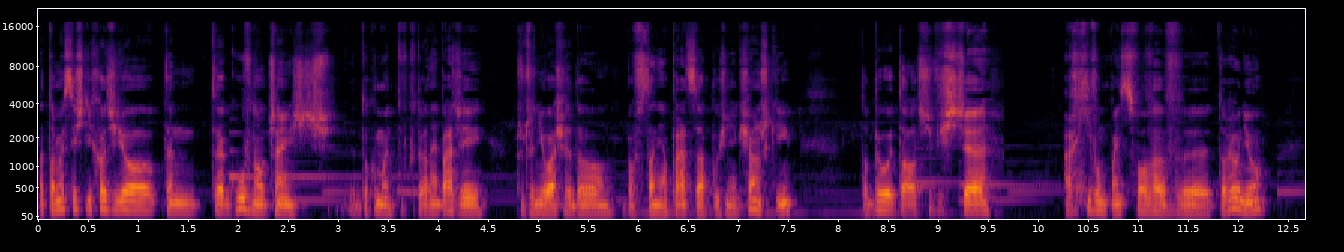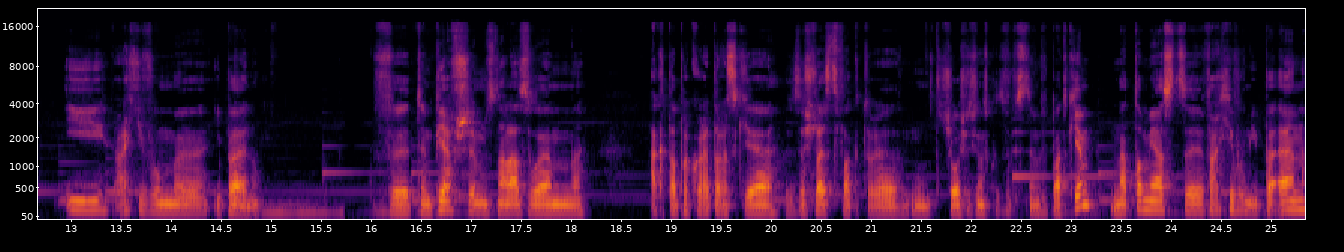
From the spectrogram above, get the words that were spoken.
Natomiast jeśli chodzi o ten, tę główną część dokumentów, która najbardziej przyczyniła się do powstania pracy, a później książki, to były to oczywiście Archiwum Państwowe w Toruniu i Archiwum e, IPN-u. W tym pierwszym znalazłem akta prokuratorskie ze śledztwa, które toczyło się w związku z tym wypadkiem. Natomiast e, w archiwum IPN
